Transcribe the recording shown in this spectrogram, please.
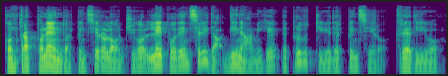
contrapponendo al pensiero logico le potenzialità dinamiche e produttive del pensiero creativo.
